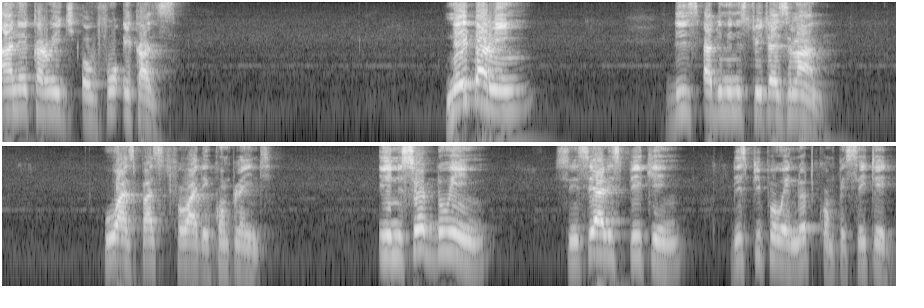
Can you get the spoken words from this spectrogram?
an acreage of four acres. neighboring this administrator's land who has passed forward a complaint. In so doing, sincerely speaking, these people were not compensated.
